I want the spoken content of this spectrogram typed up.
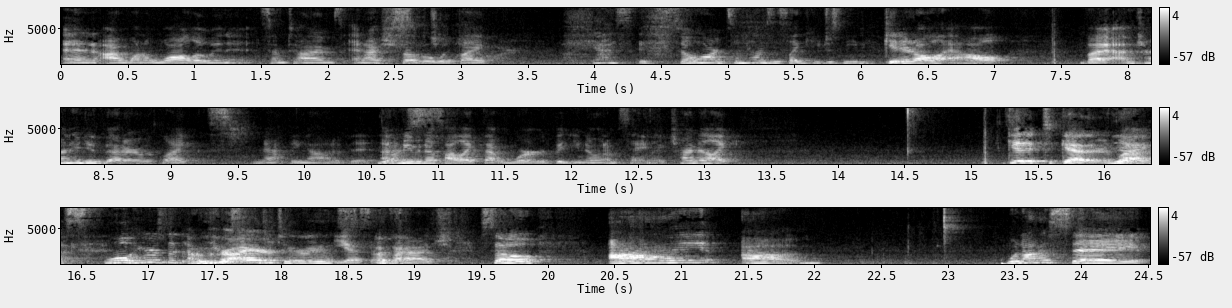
and I want to wallow in it sometimes, and I struggle with like, yes, it's so hard. Sometimes it's like you just need to get it all out, but I'm trying to do better with like snapping out of it. I don't even know if I like that word, but you know what I'm saying. Like trying to like get it together. Yes. well, here's the. I'm Are you crier. Sagittarius? Yes, I'm okay. Sag. So, I um, when I say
